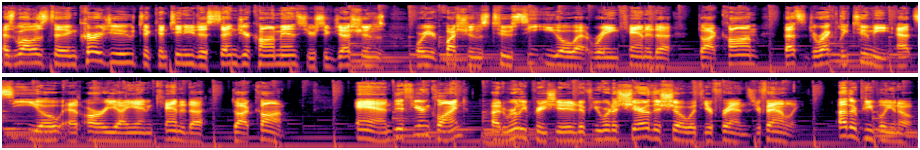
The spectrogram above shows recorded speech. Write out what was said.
as well as to encourage you to continue to send your comments, your suggestions, or your questions to CEO at reincanada.com. That's directly to me at CEO at reincanada.com. And if you're inclined, I'd really appreciate it if you were to share this show with your friends, your family, other people you know,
